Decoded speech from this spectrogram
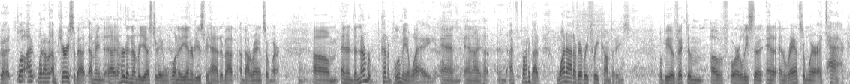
go ahead. Well, I, what I'm curious about, I mean, I heard a number yesterday, one of the interviews we had about, about ransomware. Right. Um, and the number kind of blew me away, and, and, I thought, and I've thought about one out of every three companies will be a victim of, or at least a, a, a ransomware attack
